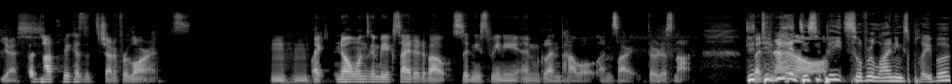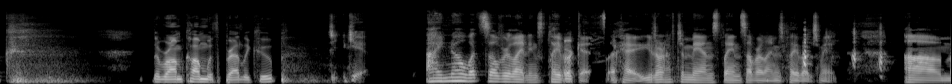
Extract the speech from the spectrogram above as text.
Yes. but that's because it's Jennifer Lawrence. hmm Like no one's gonna be excited about Sydney Sweeney and Glen Powell. I'm sorry, they're just not. Did, did we anticipate Silver Linings Playbook? The rom com with Bradley Coop? Yeah, I know what Silver Linings Playbook is. Okay, you don't have to mansplain Silver Linings Playbook to me. Um,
